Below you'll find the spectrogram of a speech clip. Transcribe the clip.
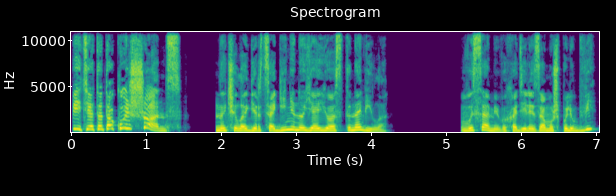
Ведь это такой шанс!» Начала герцогиня, но я ее остановила. Вы сами выходили замуж по любви?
